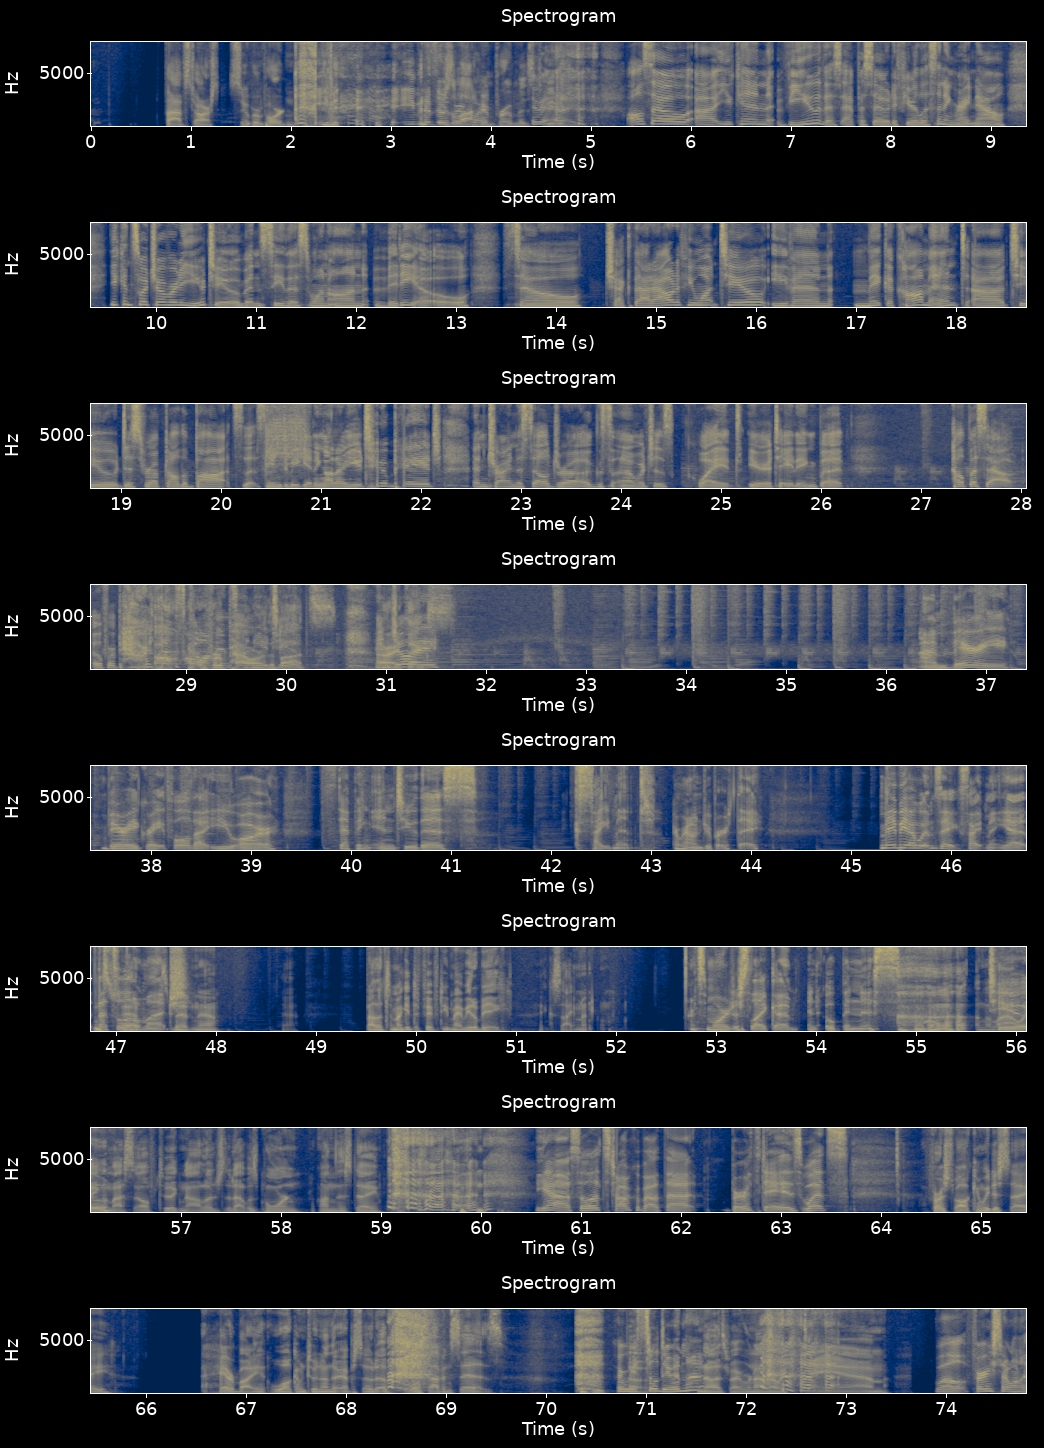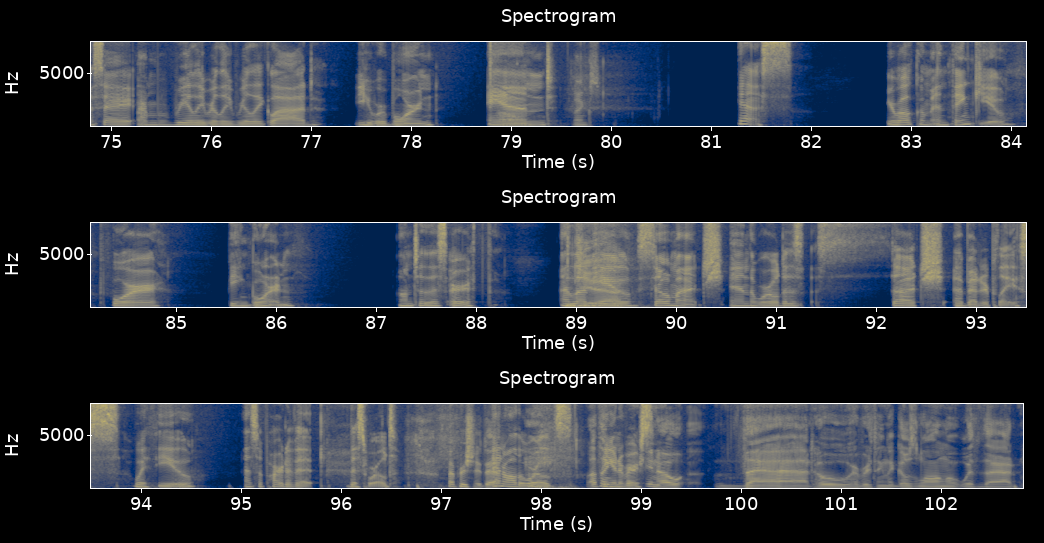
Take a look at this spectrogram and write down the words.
five stars, super important. even, even if there's a lot of improvements to be made. Also, uh, you can view this episode if you're listening right now. You can switch over to YouTube and see this one on video. So check that out if you want to. Even make a comment uh, to disrupt all the bots that seem to be getting on our YouTube page and trying to sell drugs, uh, which is quite irritating. But help us out. Overpower oh, those comments on Overpower the YouTube. bots. Enjoy. I'm very, very grateful that you are stepping into this excitement around your birthday. Maybe I wouldn't say excitement yet. That's a little it's much. bad now. Yeah. By the time I get to 50, maybe it'll be excitement. It's more just like a, an openness. and allowing To- myself to acknowledge that I was born on this day. yeah. So let's talk about that. Birthdays. What's First of all, can we just say, hey, everybody, welcome to another episode of Psilocybin Says. are we uh, still doing that? No, that's right. We're not. Are? Damn. Well, first, I want to say I'm really, really, really glad you were born. Oh, and Thanks. Yes. You're welcome and thank you for being born onto this earth. I love Yeah. you so much and the world is such a better place with you as a part of it. This world I appreciate that. and all the worlds, I the universe. You know, that, oh, everything that goes along with that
